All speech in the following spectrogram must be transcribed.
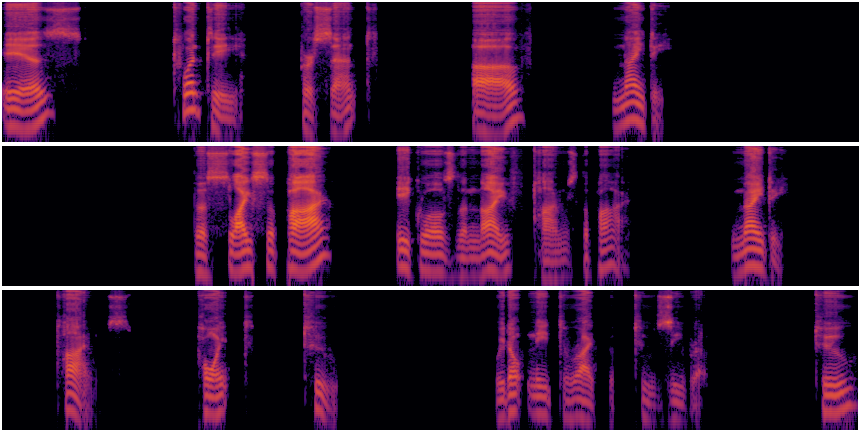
is 20% of 90? The slice of pie equals the knife times the pie. 90 times 0.2. We don't need to write the 2 0. 2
